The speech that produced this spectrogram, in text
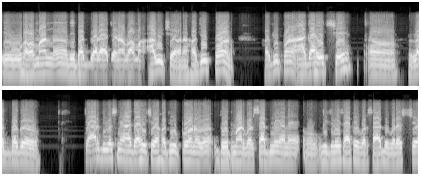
એવું હવામાન વિભાગ દ્વારા જણાવવામાં આવ્યું છે. અને હજુ પણ હજુ પણ આગાહી છે લગભગ ચાર દિવસની આગાહી છે. હજુ પણ ધોધમાર વરસાદની અને વીજળી સાથે વરસાદ વરસશે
